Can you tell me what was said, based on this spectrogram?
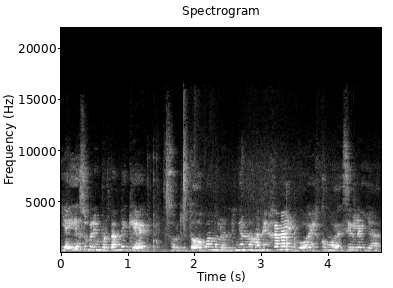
y ahí es súper importante que, sobre todo cuando los niños no manejan algo, es como decirle ya,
